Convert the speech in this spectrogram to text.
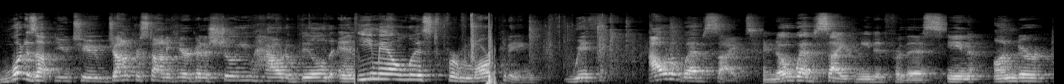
What is up YouTube? John Crestani here, going to show you how to build an email list for marketing without a website. No website needed for this in under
